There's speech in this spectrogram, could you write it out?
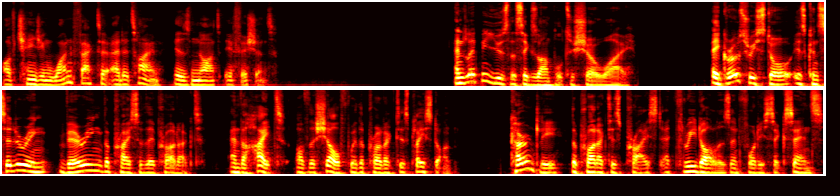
of changing one factor at a time is not efficient. And let me use this example to show why. A grocery store is considering varying the price of their product and the height of the shelf where the product is placed on. Currently, the product is priced at $3.46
